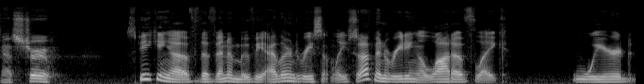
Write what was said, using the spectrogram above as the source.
That's true. Speaking of the Venom movie, I learned recently. So I've been reading a lot of like weird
